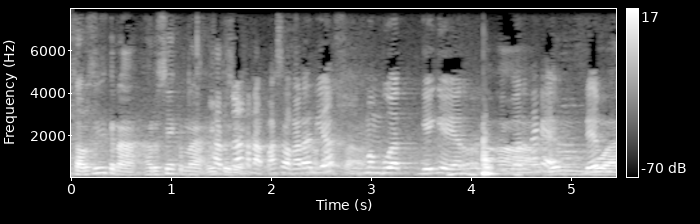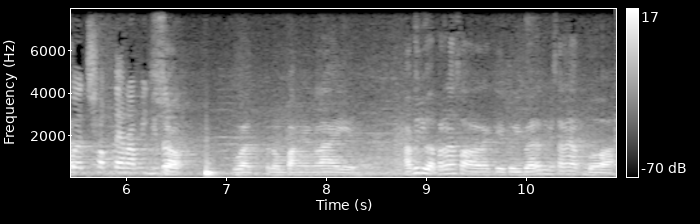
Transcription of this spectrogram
seharusnya kena harusnya kena itu harusnya kena pasal karena dia Pasal. membuat geger Ah, ibaratnya kayak dia dia membuat membuat shock terapi gitu shock. Buat penumpang yang lain. Aku juga pernah soal kayak itu ibarat misalnya aku bawa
